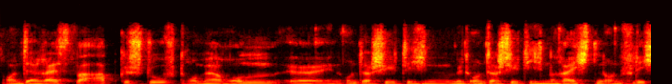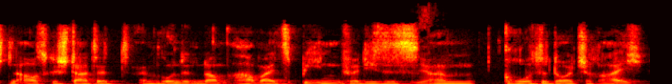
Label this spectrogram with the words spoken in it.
Und der Rest war abgestuft drumherum äh, in unterschiedlichen, mit unterschiedlichen Rechten und Pflichten ausgestattet. Im Grunde genommen Arbeitsbienen für dieses ja. ähm, große Deutsche Reich.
